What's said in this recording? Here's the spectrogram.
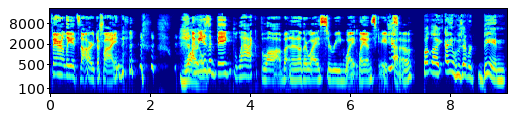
Apparently, it's not hard to find. I mean, it's a big black blob on an otherwise serene white landscape. Yeah. So but like anyone who's ever been,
